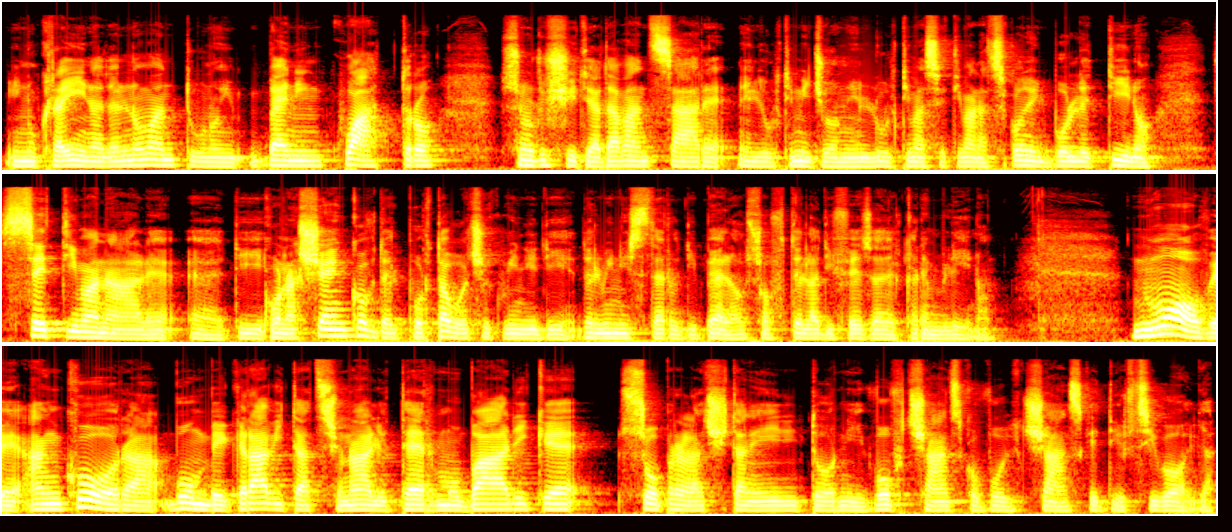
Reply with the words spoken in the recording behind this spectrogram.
in Ucraina del 91, in, ben in quattro, sono riusciti ad avanzare negli ultimi giorni, nell'ultima settimana, secondo il bollettino settimanale eh, di Konashenkov, del portavoce quindi di, del Ministero di Belousov della difesa del Cremlino. Nuove ancora bombe gravitazionali termobariche sopra la città nei dintorni di Vovchansk o Volchansk e dir si voglia,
